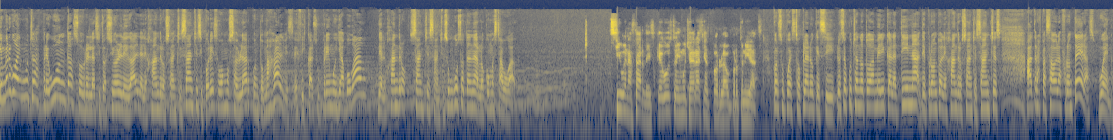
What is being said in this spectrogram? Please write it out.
embargo, hay muchas preguntas sobre la situación legal de Alejandro Sánchez Sánchez y por eso vamos a hablar con Tomás Galvez, el fiscal supremo y abogado de Alejandro Sánchez Sánchez. Un gusto tenerlo. ¿Cómo está, abogado? Sí, buenas tardes. Qué gusto y muchas gracias por la oportunidad. Por supuesto, claro que sí. Lo está escuchando toda América Latina. De pronto Alejandro Sánchez Sánchez ha traspasado las fronteras. Bueno,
